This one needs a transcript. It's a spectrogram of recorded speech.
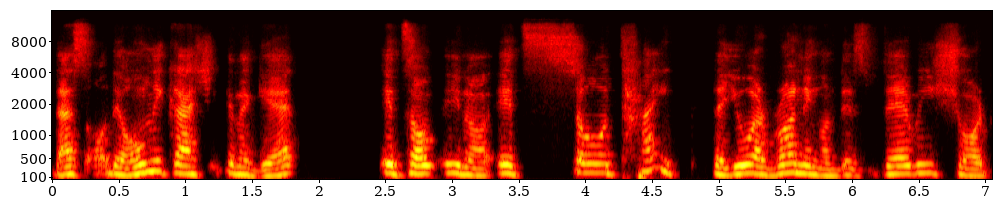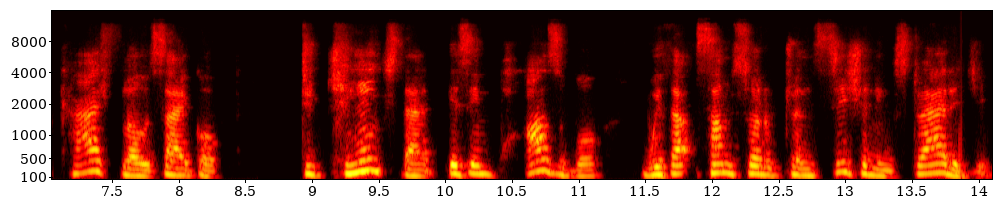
That's the only cash you're gonna get. It's so you know it's so tight that you are running on this very short cash flow cycle. To change that is impossible without some sort of transitioning strategy.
